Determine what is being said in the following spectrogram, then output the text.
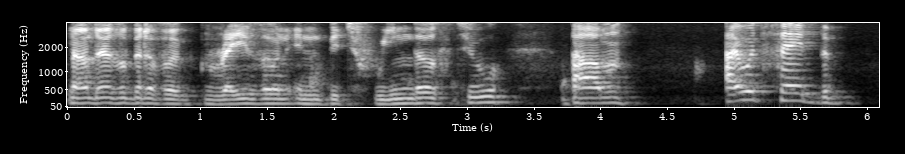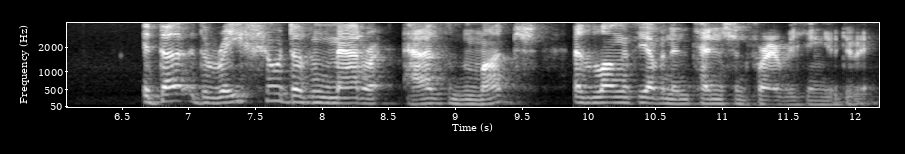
Now, there's a bit of a gray zone in between those two. Um, I would say the it, the ratio doesn't matter as much as long as you have an intention for everything you're doing.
